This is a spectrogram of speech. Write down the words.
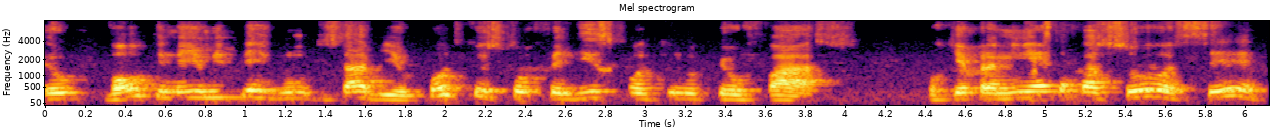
eu volto e meio me pergunto, sabe, o quanto que eu estou feliz com aquilo que eu faço? Porque para mim essa passou a ser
